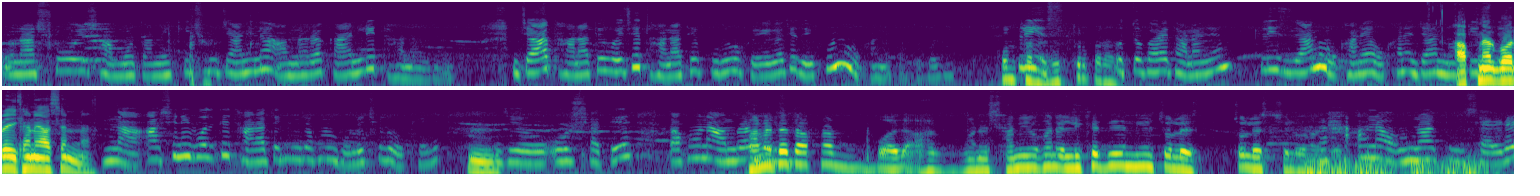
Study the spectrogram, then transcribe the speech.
ওনার সই সামত আমি কিছু জানি না। আপনারা কাইন্ডলি থানায় যান। যা থানাতে হয়েছে থানাতে পুরো হয়ে গেছে। দেখুন ওখানে কত বলুন প্লিজ উত্তরপাড়া। যান। প্লিজ যান ওখানে ওখানে যান আপনার বরে এখানে আসেন না? না আসেনি বলতে থানা থেকে যখন বলেছিল ওকে যে ও- ওর সাথে তখন আমরা থানাতে তো আপনার মানে স্বামী ওখানে লিখে দিয়ে নিয়ে চলে চলে এসেছিল ওনাকে না ওনার স্যারেরা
